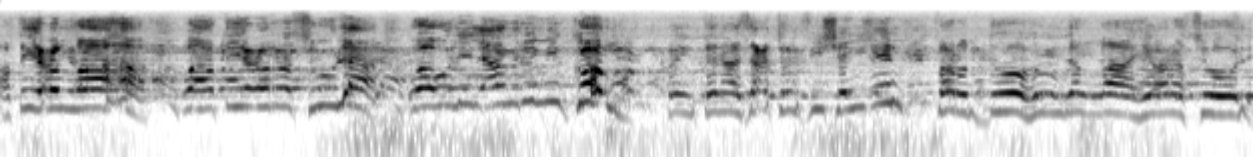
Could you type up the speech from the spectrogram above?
أطيعوا الله وأطيعوا الرسول وأولي الأمر منكم. فإن تنازعتم في شيء فردوه إلى الله ورسوله.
